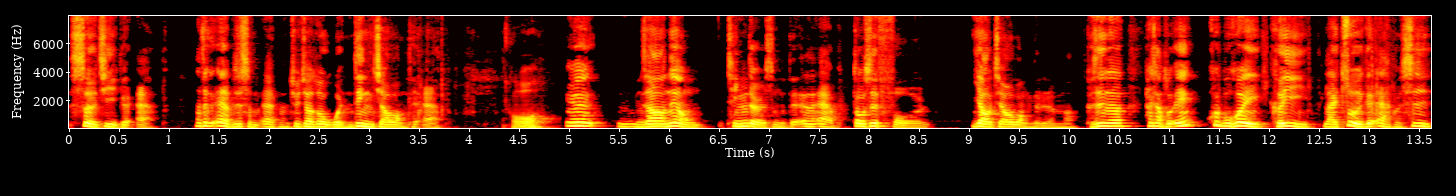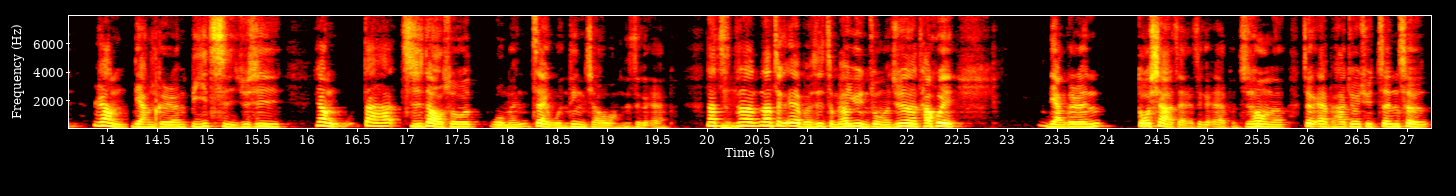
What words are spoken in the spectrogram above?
设计一个 app。那这个 app 是什么 app 呢？就叫做稳定交往的 app。哦，因为你知道那种 Tinder 什么的那 app 都是 for 要交往的人嘛。可是呢，他想说，诶，会不会可以来做一个 app，是让两个人彼此就是让大家知道说我们在稳定交往的这个 app。那嗯那那这个 app 是怎么样运作呢？就是呢，它会两个人都下载了这个 app 之后呢，这个 app 它就会去侦测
